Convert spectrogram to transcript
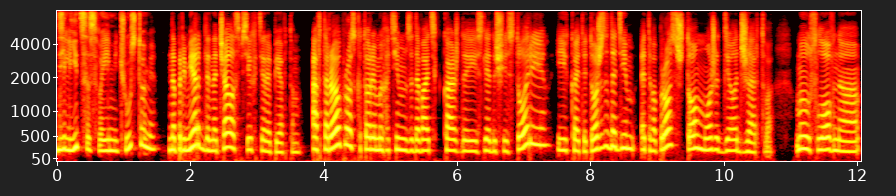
делиться своими чувствами. Например, для начала с психотерапевтом. А второй вопрос, который мы хотим задавать каждой следующей истории, и к этой тоже зададим, это вопрос, что может делать жертва. Мы условно,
